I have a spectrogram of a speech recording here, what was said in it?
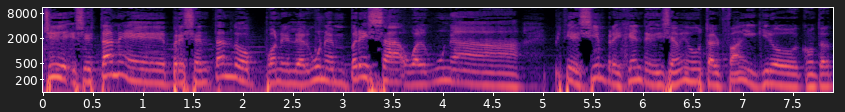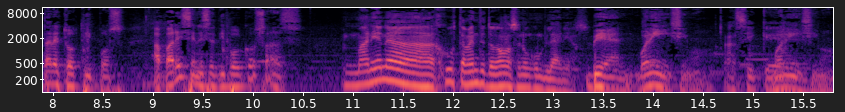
Che, ¿se están eh, presentando, ponele alguna empresa o alguna... Viste que siempre hay gente que dice, a mí me gusta el fan y quiero contratar a estos tipos. ¿Aparecen ese tipo de cosas? Mañana justamente tocamos en un cumpleaños. Bien, buenísimo. Así que. Buenísimo.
